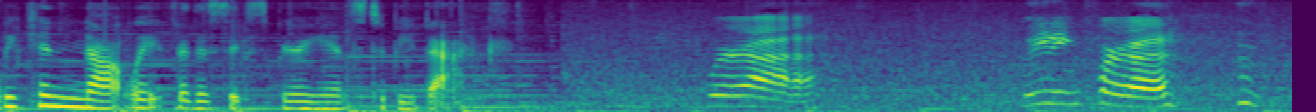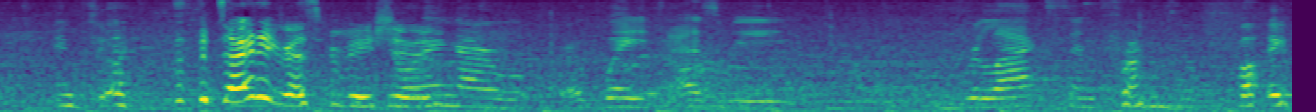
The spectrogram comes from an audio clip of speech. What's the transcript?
We cannot wait for this experience to be back. We're uh, waiting for a Enjoy, dining reservation. enjoying our wait as we relax in front of the fireplace.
